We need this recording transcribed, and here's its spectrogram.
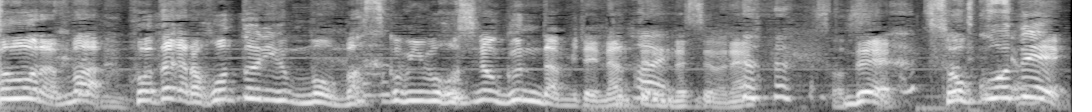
そうなん、まあ、ほだから本当にもうマスコミも星野軍団みたいになってるんですよね。で、そこで、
